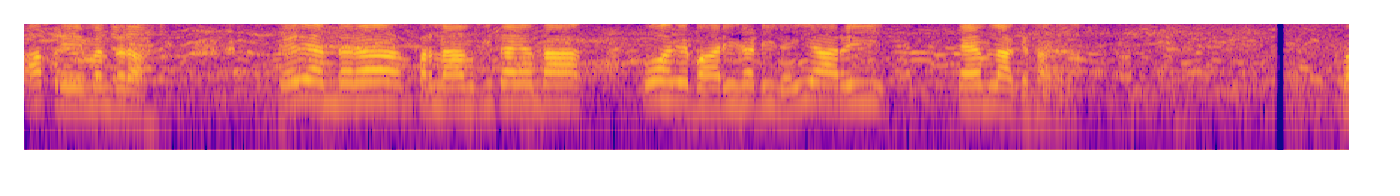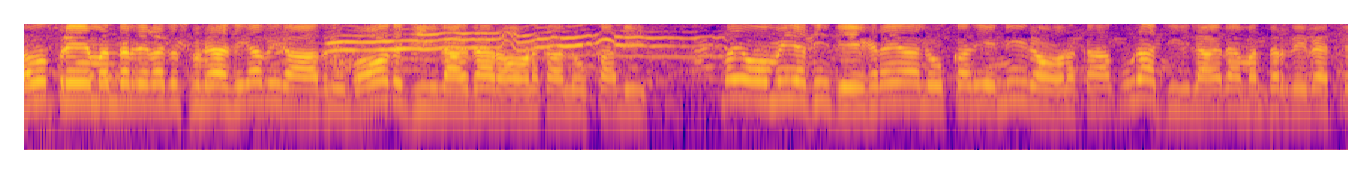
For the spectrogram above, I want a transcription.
ਆ ਪ੍ਰੇਮ ਮੰਦਿਰ ਆ। ਇਹਦੇ ਅੰਦਰ ਪ੍ਰਣਾਮ ਕੀਤਾ ਜਾਂਦਾ, ਉਹ ਹਜੇ ਬਾਰੀ ਸਾਡੀ ਨਹੀਂ ਆ ਰਹੀ ਟਾਈਮ ਲੱਗ ਸਕਦਾ। ਬਾਬਾ ਪ੍ਰੇਮ ਮੰਦਿਰ ਦੇ ਵਿੱਚ ਸੁਣਿਆ ਸੀਗਾ ਵੀ ਰਾਤ ਨੂੰ ਬਹੁਤ ਜੀ ਲੱਗਦਾ ਰੌਣਕਾਂ ਲੋਕਾਂ ਦੀ। ਬਈ ਉਵੇਂ ਹੀ ਅਸੀਂ ਦੇਖ ਰਹੇ ਆ ਲੋਕਾਂ ਦੀ ਇੰਨੀ ਰੌਣਕ ਆ, ਪੂਰਾ ਜੀ ਲੱਗਦਾ ਮੰਦਿਰ ਦੇ ਵਿੱਚ।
